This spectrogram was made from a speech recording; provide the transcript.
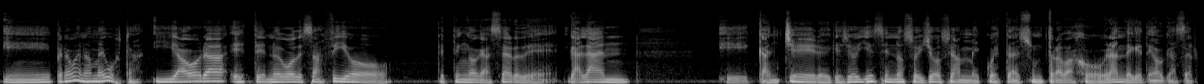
Y, pero bueno, me gusta. Y ahora este nuevo desafío que tengo que hacer de galán y canchero y que yo, y ese no soy yo, o sea, me cuesta, es un trabajo grande que tengo que hacer.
